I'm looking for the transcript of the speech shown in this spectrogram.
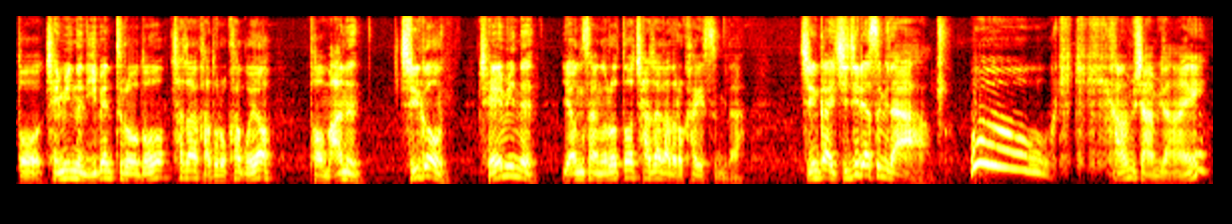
또 재밌는 이벤트로도 찾아가도록 하고요. 더 많은 즐거운, 재밌는 영상으로 또 찾아가도록 하겠습니다. 지금까지 지질이었습니다. 우! 감사합니다.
